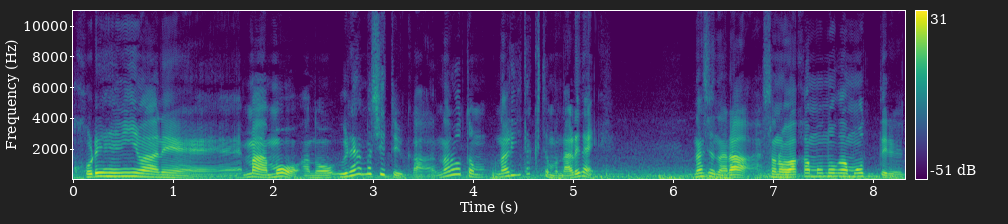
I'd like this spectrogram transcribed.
これにはねまあもうあの羨ましいというかなろうとなりたくてもなれない。なぜならその若者が持ってる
